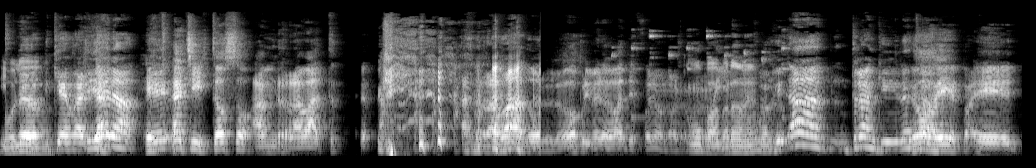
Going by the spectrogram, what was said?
Y, Pero que en realidad era eh, Está chistoso Amrabat. arrabado. Los dos primeros debates fueron horribles. Upa, perdón, eh. Ah, tranqui. No, eh, eh,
